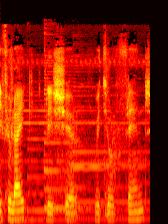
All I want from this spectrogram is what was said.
if you like please share with your friend.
